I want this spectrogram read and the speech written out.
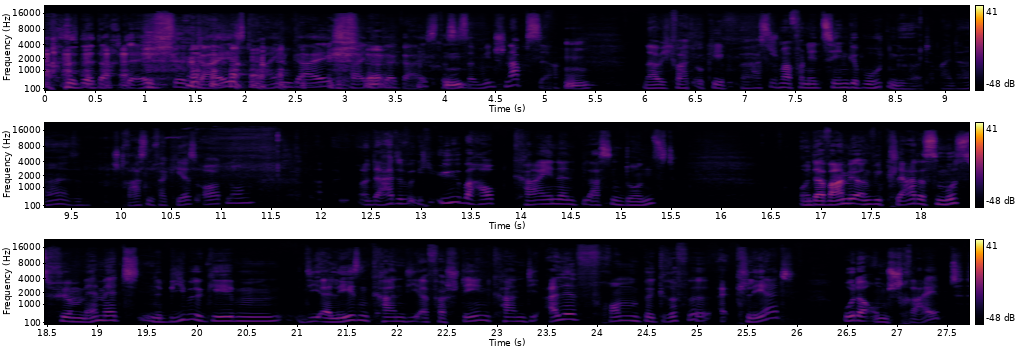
Also der dachte echt so, Geist, Weingeist, Heiliger Geist, das ist irgendwie ein Schnaps, ja. Dann habe ich gefragt, okay, hast du schon mal von den zehn Geboten gehört? Er meinte, "Hä, also Straßenverkehrsordnung. Und er hatte wirklich überhaupt keinen blassen Dunst. Und da war mir irgendwie klar, das muss für Mehmet eine Bibel geben, die er lesen kann, die er verstehen kann, die alle frommen Begriffe erklärt oder umschreibt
